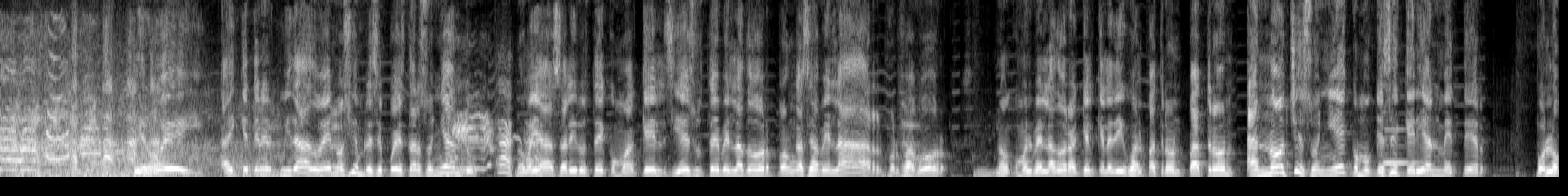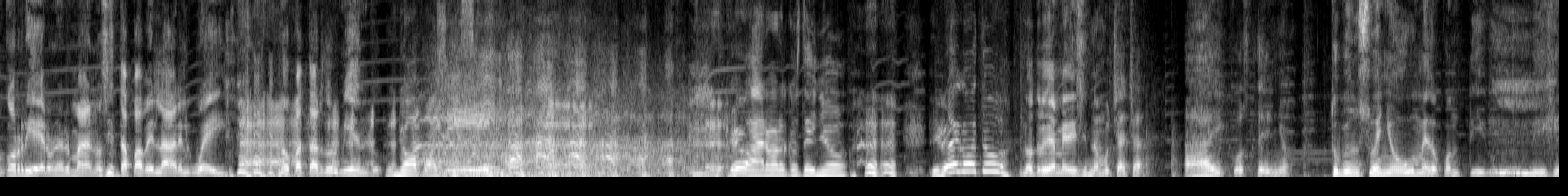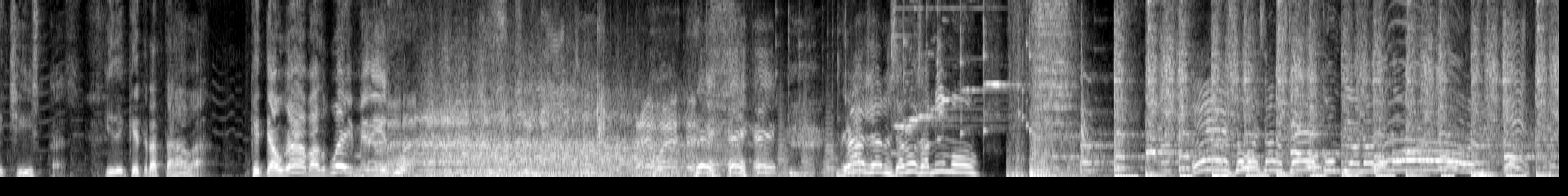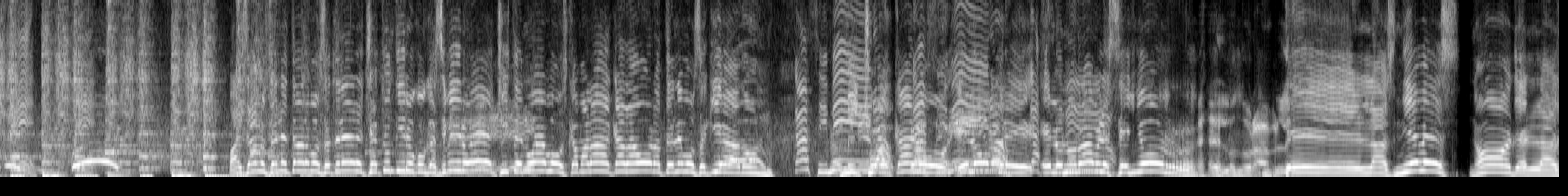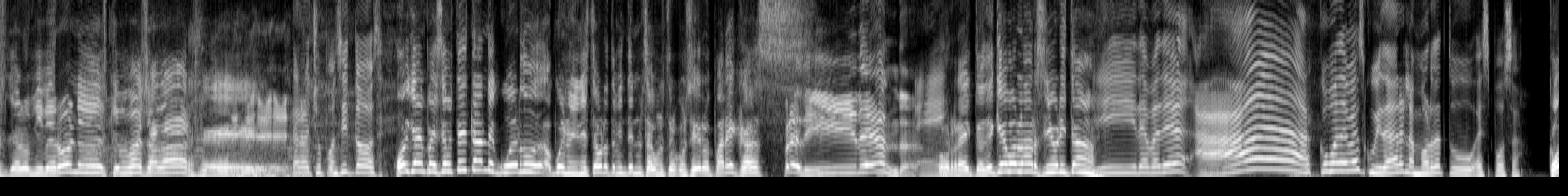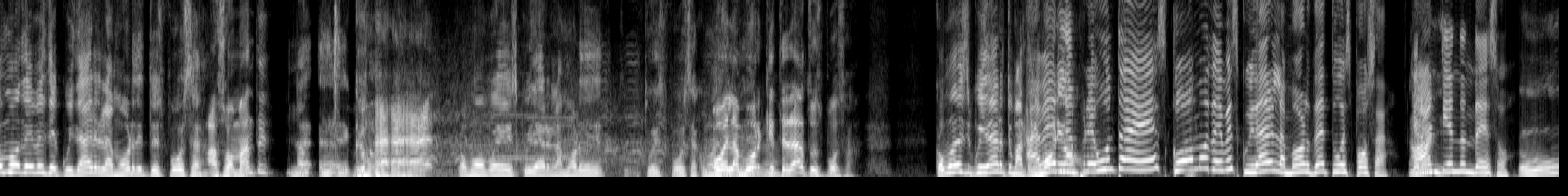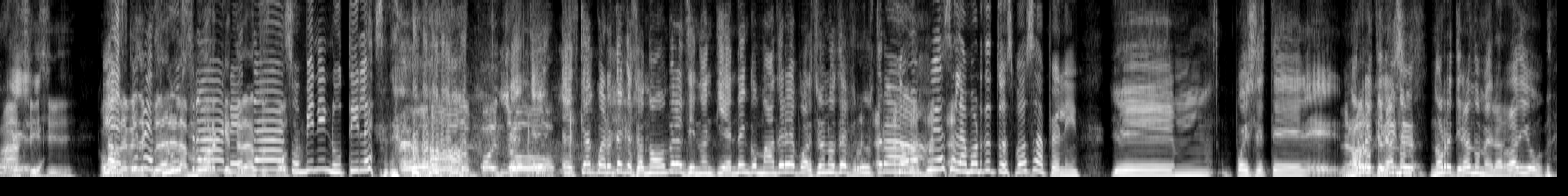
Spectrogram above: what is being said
Pero, hey, hay que tener cuidado, ¿eh? No siempre se puede estar soñando. No vaya a salir usted como aquel. Si es usted velador, póngase a velar, por favor. No como el velador aquel que le dijo al patrón, patrón, anoche soñé como que se querían meter. Pues lo corrieron, hermano. Sí está para velar el güey. No para estar durmiendo. No, pues sí. Qué bárbaro, costeño. y luego tú. El otro día me dice una muchacha, ay, costeño, tuve un sueño húmedo contigo. Le dije, chispas. ¿Y de qué trataba? Que te ahogabas, güey, me dijo. Gracias, nos saludos a Mimo. ¡Eso, paisanos! ¡Qué cumbio, no, no, no! Paisanos, en esta hora vamos a tener Échate un tiro con Casimiro, ¿eh? Chistes nuevos, camarada. Cada hora tenemos aquí a don Casimiro. Michoacano, el Casimiro, hombre, el honorable señor El honorable. de las nieves, no, de las de los biberones que me vas a dar. eh. De los chuponcitos. Oigan, paisanos, ¿ustedes están de acuerdo? Bueno, en esta hora también tenemos a nuestro consejero de parejas. Freddy de Anda. Eh. Correcto. ¿De qué va a hablar, señorita? Y debe de... ¡Ah! ¿Cómo debes cuidar el amor de tu esposa? ¿Cómo debes de cuidar el amor de tu esposa? ¿A su amante? No. Eh, ¿Cómo, cómo puedes cuidar el amor de tu esposa? ¿Cómo O el amor cuidar- que te da tu esposa. ¿Cómo debes cuidar tu A matrimonio? ver, la pregunta es, ¿cómo debes cuidar el amor de tu esposa? Que no entiendan de eso. Uh, Ah, eh, sí, sí. ¿Cómo es debes que de me cuidar el frustra, amor que te da tu neta, esposa? Son bien inútiles. ¡Oh, don Poncho! Eh, eh, es que acuérdate que son hombres y no entienden, comadre, por eso no se frustra. ¿Cómo cuidas el amor de tu esposa, Piolín? Eh, pues este, eh, no, Ahora, ¿qué retirándome, no retirándome de la radio.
